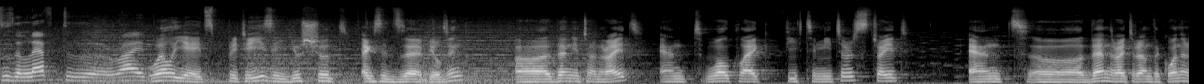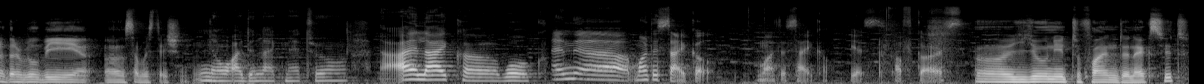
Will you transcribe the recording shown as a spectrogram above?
to the left, to the right. Well, yeah, it's pretty easy. You should exit the building, uh, then you turn right and walk like 50 meters straight. And uh, then right around the corner there will be a subway station. No, I don't like metro. I like uh, walk and uh, motorcycle. Motorcycle, yes, of course. Uh, you need to find an exit,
